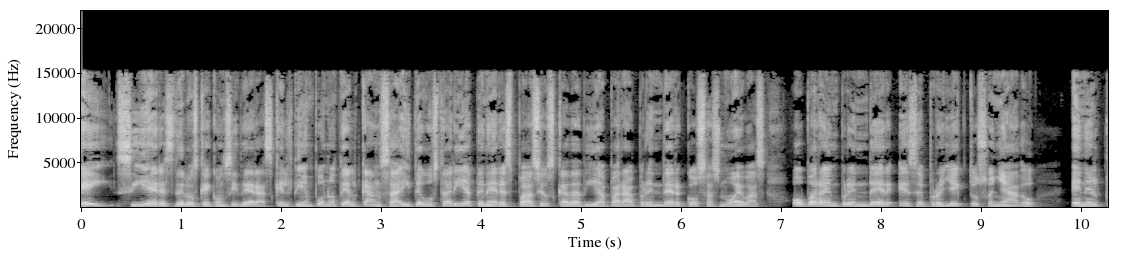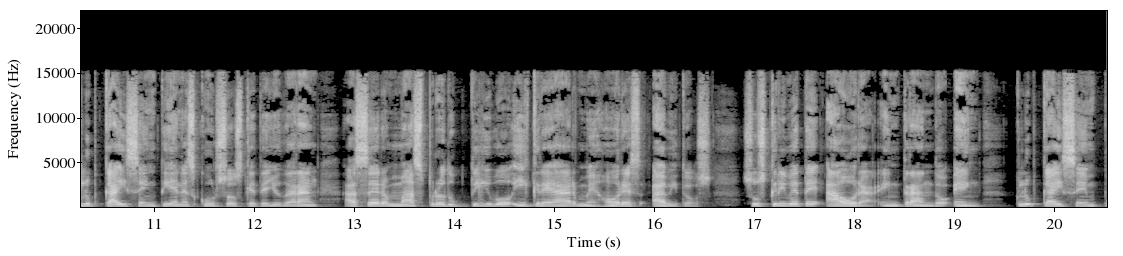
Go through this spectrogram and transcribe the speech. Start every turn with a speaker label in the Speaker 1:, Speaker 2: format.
Speaker 1: Hey, si eres de los que consideras que el tiempo no te alcanza y te gustaría tener espacios cada día para aprender cosas nuevas o para emprender ese proyecto soñado, en el Club Kaizen tienes cursos que te ayudarán a ser más productivo y crear mejores hábitos. Suscríbete ahora entrando en clubkaizen.org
